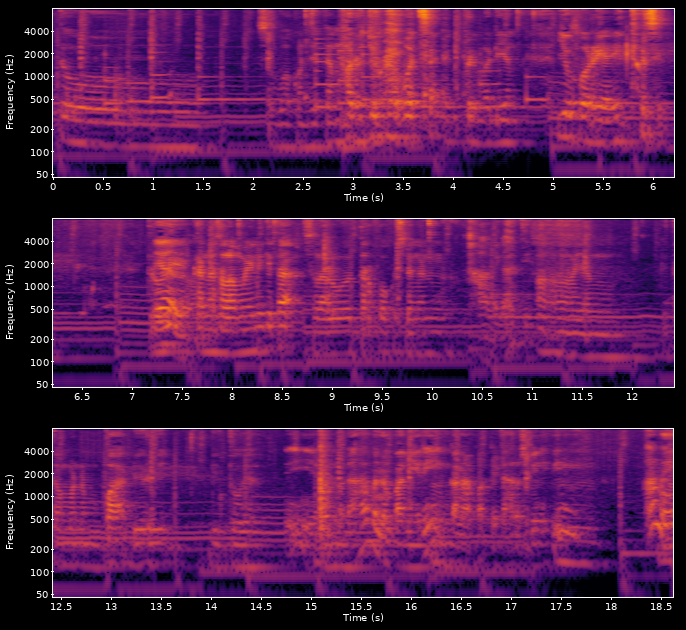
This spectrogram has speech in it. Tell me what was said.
itu sebuah konsep yang baru juga buat saya pribadi yang euforia itu sih terus loh. karena selama ini kita selalu terfokus dengan hal negatif uh, yang kita menempa diri gitu ya iya padahal menempa diri kenapa kita harus pilih-pilih? Aneh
